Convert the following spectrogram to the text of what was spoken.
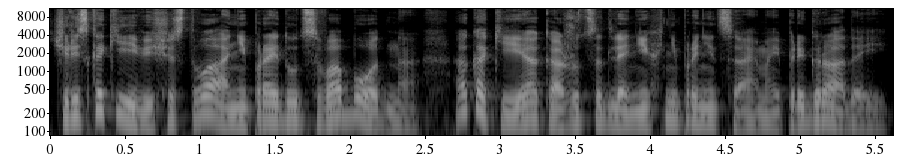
через какие вещества они пройдут свободно, а какие окажутся для них непроницаемой преградой.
